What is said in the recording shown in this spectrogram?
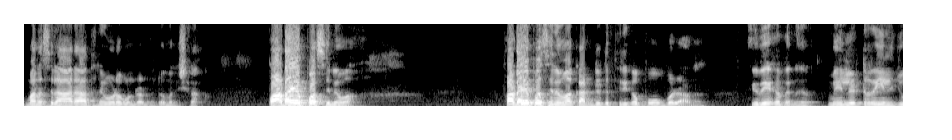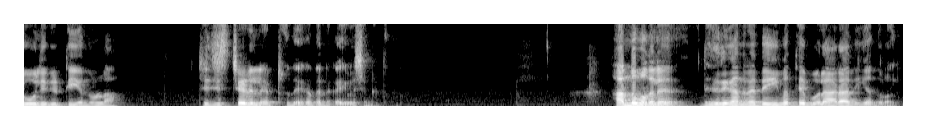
മനസ്സിൽ ആരാധനയോടെ കൊണ്ടുവരുന്ന ഒരു മനുഷ്യനാണ്. പടയപ്പ സിനിമ. പടയപ്പ സിനിമ കണ്ടിട്ട് തിരികെ പോകുമ്പോഴാണ് ഇദ്ദേഹത്തിന് മിലിറ്ററിയിൽ ജോലി കിട്ടി എന്നുള്ള രജിസ്റ്റേർഡ് ലെറ്റർ ഇദ്ദേഹത്തിന്റെ കൈവശം കിട്ടുന്നത്. അന്ന് മുതൽ രജനീകാന്തിനെ ദൈവത്തെ പോലെ ആരാധിക്കാൻ തുടങ്ങി.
